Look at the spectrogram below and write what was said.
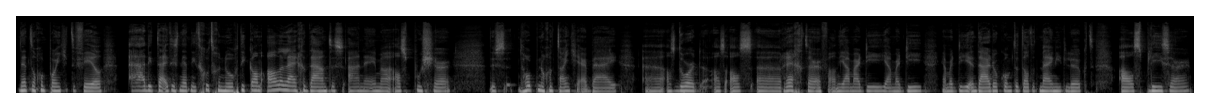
net nog een pondje te veel. Ah, die tijd is net niet goed genoeg. Die kan allerlei gedaantes aannemen als pusher. Dus hoop nog een tandje erbij. Eh, als door, als, als eh, rechter van ja, maar die, ja, maar die, ja, maar die. En daardoor komt het dat het mij niet lukt. Als pleaser.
